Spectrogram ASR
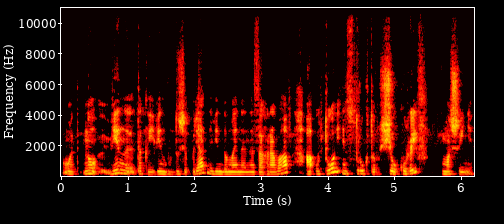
От. Ну, він такий, він був дуже порядний, він до мене не загравав. А у той інструктор, що курив в машині,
